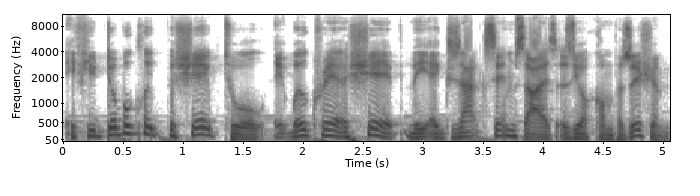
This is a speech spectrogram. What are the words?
If you double click the shape tool, it will create a shape the exact same size as your composition.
